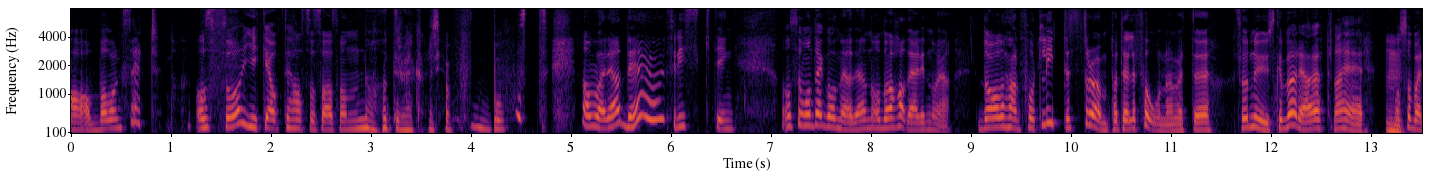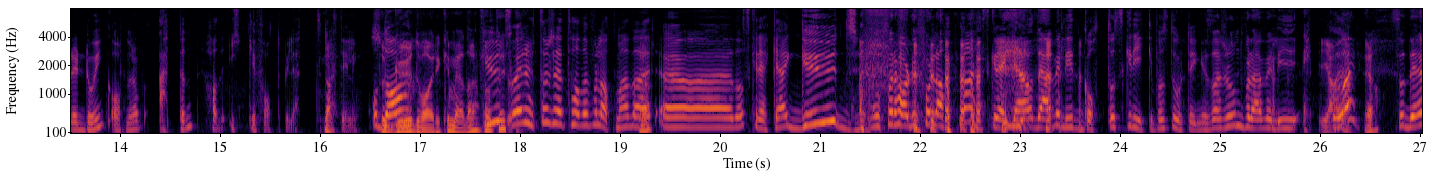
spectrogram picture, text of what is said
avbalansert. Og så gikk jeg opp til Hasse og sa sånn Nå tror jeg kanskje jeg får bot. Han bare ja, det er jo en frisk ting. Og så måtte jeg gå ned igjen, og da hadde jeg litt noia. Da hadde han fått lite strøm på telefonen, vet du. Så nå skal jeg begynne å åpne her. Og så bare doink, åpner opp appen. Hadde ikke fått billettbestilling. Så da- Gud var ikke med deg, faktisk? og rett og slett hadde forlatt meg der. Eh, da skrek jeg 'Gud, hvorfor har du forlatt meg?' skrek jeg. Og det er veldig godt å skrike på Stortinget stasjon, for det er veldig ekko Ja, ja. der. Ja. Så det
